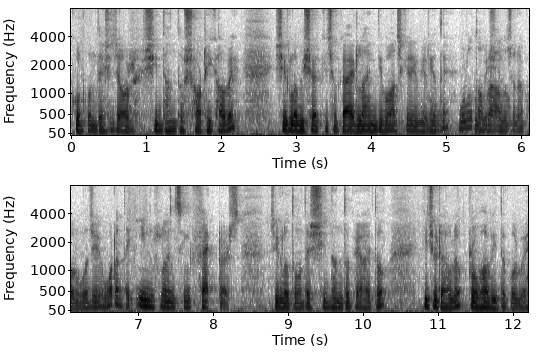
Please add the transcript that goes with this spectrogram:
কোন কোন দেশে যাওয়ার সিদ্ধান্ত সঠিক হবে? সেগুলো বিষয়ে কিছু গাইডলাইন দিব আজকের এই ভিডিওতে। মূলত আমরা আলোচনা করব যে what are the influencing factors যেগুলো তোমাদের সিদ্ধান্তকে হয়তো কিছুটা হলেও প্রভাবিত করবে।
